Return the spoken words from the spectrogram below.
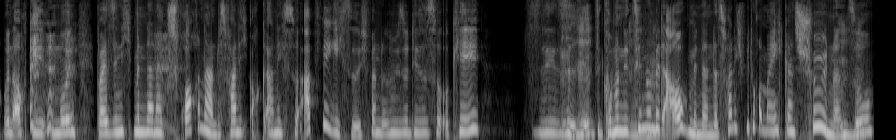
und auch die, weil sie nicht miteinander gesprochen haben, das fand ich auch gar nicht so abwegig, so, ich fand irgendwie so dieses so, okay, Sie, sie, mhm. sie kommunizieren mhm. nur mit Augen miteinander. Das fand ich wiederum eigentlich ganz schön und mhm. so.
